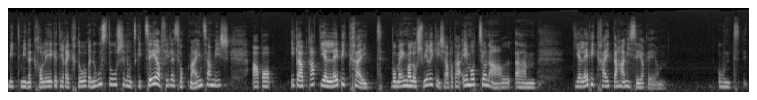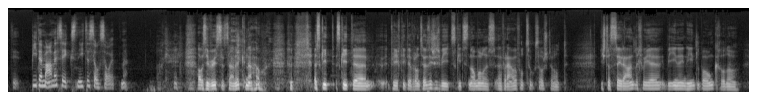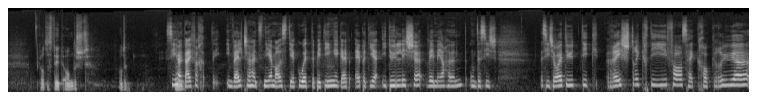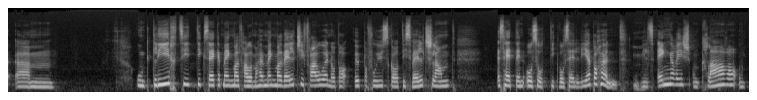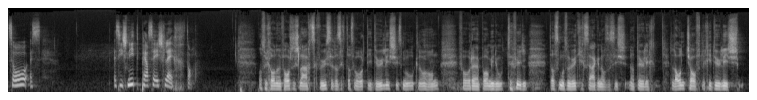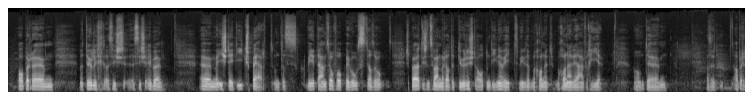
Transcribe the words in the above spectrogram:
mit meinen Kollegen Direktoren austauschen und es gibt sehr vieles, was gemeinsam ist, aber ich glaube, gerade die Lebigkeit, die manchmal auch schwierig ist, aber da emotional, ähm, die Lebigkeit, da habe ich sehr gerne. Und bei den Männern es nicht so, sagt man. Okay. Aber Sie wissen es auch nicht genau. es gibt, es gibt äh, vielleicht in der französischen Schweiz gibt es nochmal eine Frauenvollzugsanstalt. Ist das sehr ähnlich wie bei Ihnen in Hindelbank oder geht es dort anders? Oder Sie haben einfach, im Welschen haben sie niemals die guten Bedingungen, eben die idyllischen, wie wir haben. Und es ist, es ist auch eindeutig restriktiver, es hat keine Grün. Ähm, und gleichzeitig sagen manchmal Frauen, wir haben manchmal welche Frauen oder jemand von uns geht ins Welschland. Es hat dann auch solche, die es lieber haben, mhm. weil es enger ist und klarer und so. Es, es ist nicht per se schlechter. Also ich habe fast ein schlechtes Gewissen, dass ich das Wort idyllisch ins Maul genommen habe vor ein paar Minuten, weil das muss man wirklich sagen, also es ist natürlich landschaftlich idyllisch, aber ähm, natürlich, es ist, es ist eben, äh, man ist dort eingesperrt und das wird einem sofort bewusst, also spätestens, wenn man an der Tür steht und rein will, weil man kann nicht, man kann nicht einfach hier. Und, ähm, also, aber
